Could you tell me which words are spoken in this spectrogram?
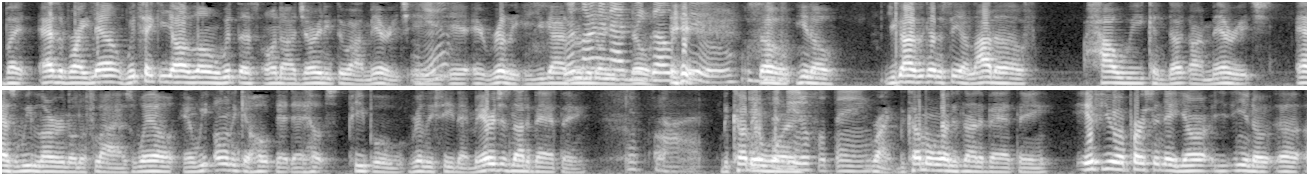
but as of right now, we're taking y'all along with us on our journey through our marriage, and, Yeah. and, and really, and you guys We're really learning as we go too. so you know, you guys are going to see a lot of how we conduct our marriage as we learn on the fly as well, and we only can hope that that helps people really see that marriage is not a bad thing. It's not. Becoming It's a one, beautiful thing. right? Becoming one is not a bad thing. If you're a person that young, you know, uh,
